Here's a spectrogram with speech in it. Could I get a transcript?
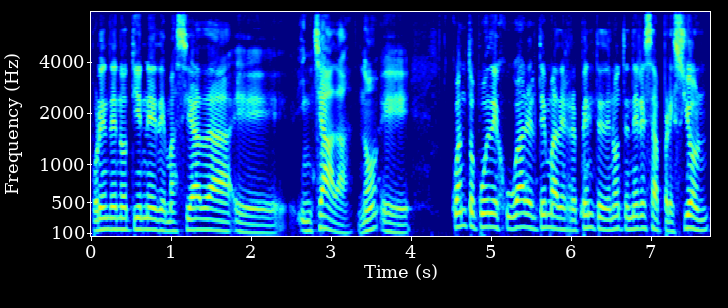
por ende no tiene demasiada eh, hinchada, ¿no? Eh, ¿Cuánto puede jugar el tema de repente de no tener esa presión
